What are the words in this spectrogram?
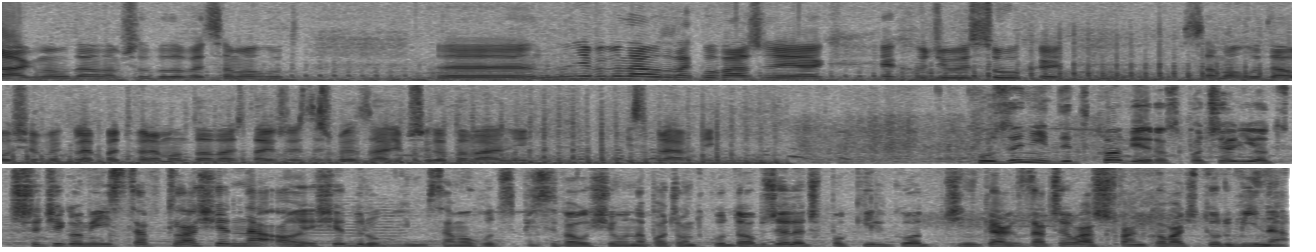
Tak, no udało nam się odbudować samochód. E, No nie wyglądało to tak poważnie, jak, jak chodziły słuchy. Samochód dało się wyklepać, wyremontować, także jesteśmy cali przygotowani i sprawni. Kuzyni Dytkowie rozpoczęli od trzeciego miejsca w klasie na OS-ie drugim. Samochód spisywał się na początku dobrze, lecz po kilku odcinkach zaczęła szwankować turbina.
